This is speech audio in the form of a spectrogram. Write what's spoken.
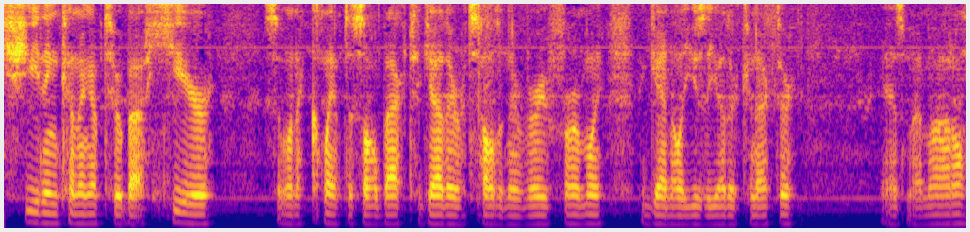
sheathing coming up to about here. So when I clamp this all back together, it's held in there very firmly. Again, I'll use the other connector as my model.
